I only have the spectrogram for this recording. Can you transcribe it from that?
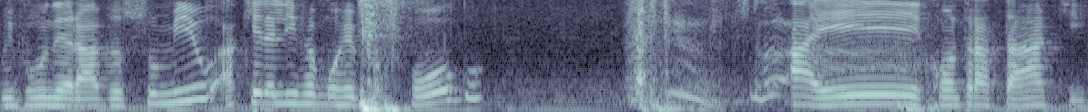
O invulnerável sumiu. Aquele ali vai morrer pro fogo. Aê, contra-ataque.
